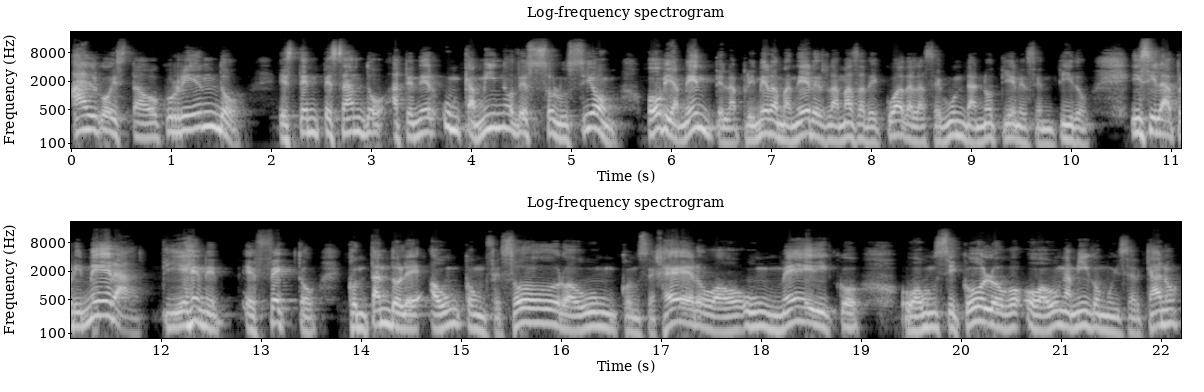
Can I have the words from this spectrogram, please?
algo está ocurriendo está empezando a tener un camino de solución. Obviamente, la primera manera es la más adecuada, la segunda no tiene sentido. Y si la primera tiene efecto contándole a un confesor o a un consejero o a un médico o a un psicólogo o a un amigo muy cercano,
